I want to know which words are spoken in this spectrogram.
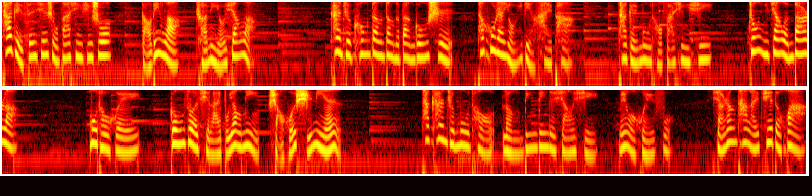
他给森先生发信息说：“搞定了，传你邮箱了。”看着空荡荡的办公室，他忽然有一点害怕。他给木头发信息：“终于加完班了。”木头回，工作起来不要命，少活十年。他看着木头冷冰冰的消息，没有回复，想让他来接的话，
